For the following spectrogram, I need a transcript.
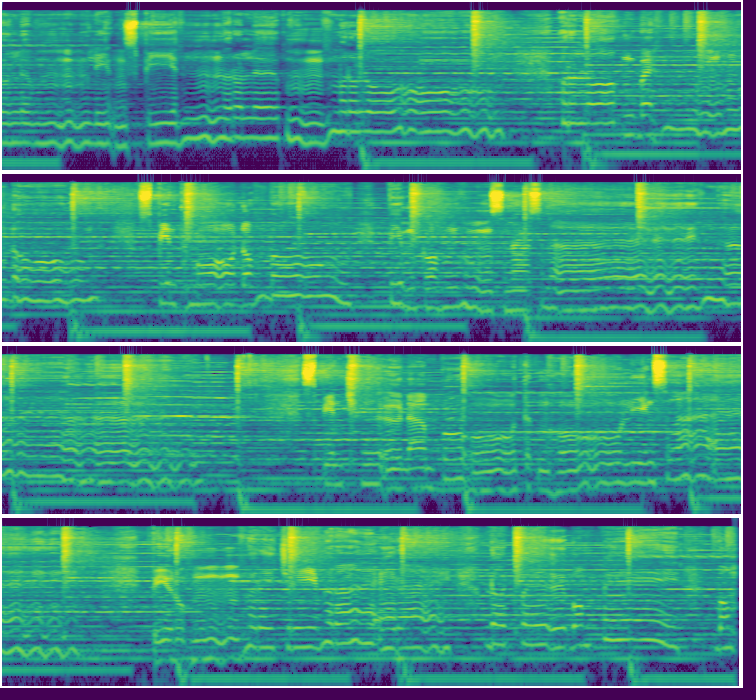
រលឹមលៀងស្ពានរលើបរលោងរលោកបេះដូងស្ពានថ្មដំបងពីមកោះស្នាស្នេហ៍ស្ពានឈើដើមពោទឹកហូរលៀងស្លែពីរុករៃជ្រៀងរ៉ែរ៉ែដូចពេលបំពេ បំ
